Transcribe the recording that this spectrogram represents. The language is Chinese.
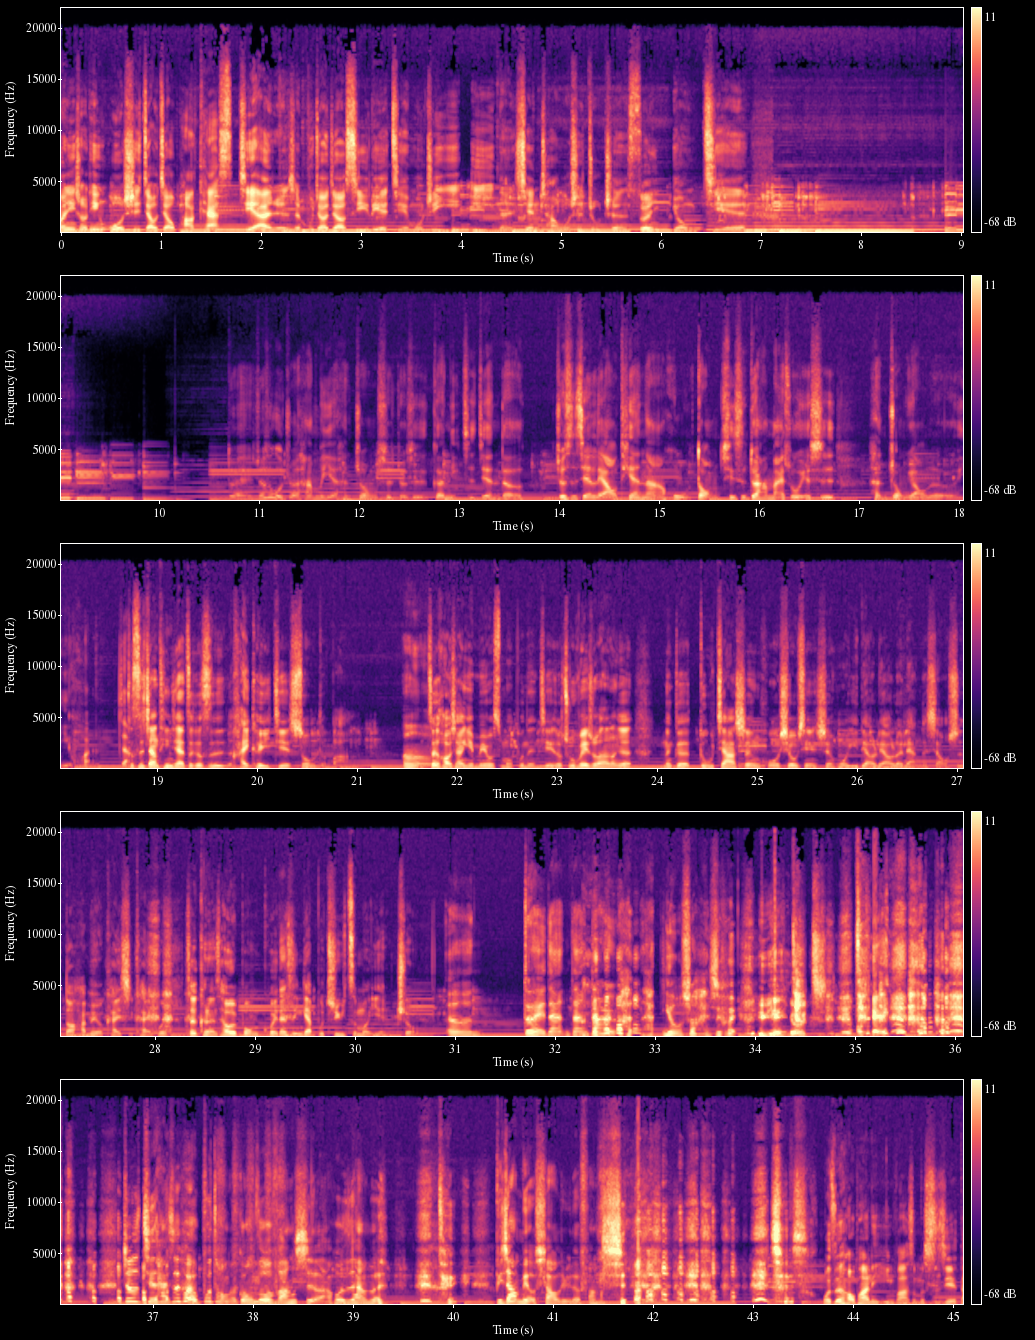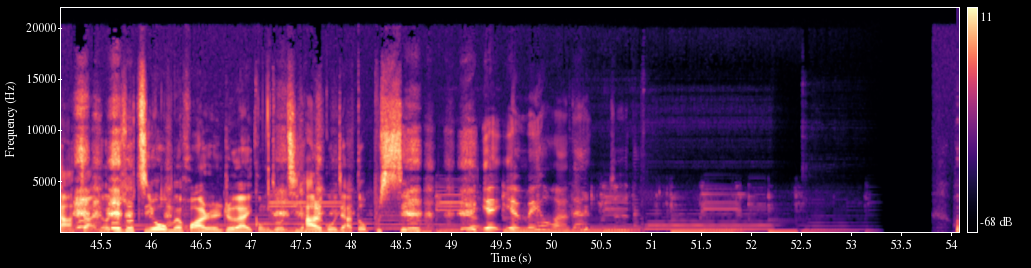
欢迎收听《卧室娇娇 Podcast》接案人生不娇娇系列节目之一《异能现场》，我是主持人孙永杰。对，就是我觉得他们也很重视，就是跟你之间的就是些聊天啊、互动，其实对他们来说也是很重要的一环。这样，可是这样听起来，这个是还可以接受的吧？嗯，这个好像也没有什么不能接受，除非说他那个那个度假生活、休闲生活一聊聊了两个小时，都还没有开始开会，这可能才会崩溃。但是应该不至于这么严重。嗯，对，但但当然很有时候还是会欲言又止。OK，就是其实还是会有不同的工作方式啦，或者他们对比较没有效率的方式。就是我真的好怕你引发什么世界大战哦！就说只有我们华人热爱工作，其他的国家都不行。也也没有啊，但就是。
